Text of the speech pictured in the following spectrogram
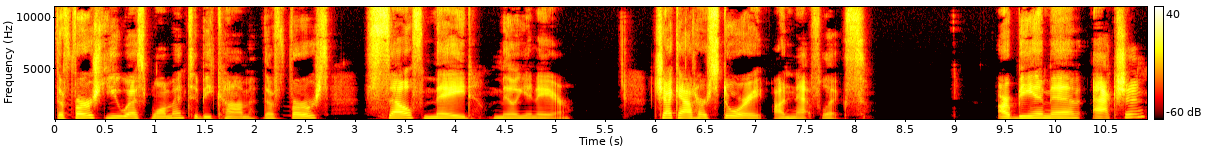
the first U.S. woman to become the first self made millionaire. Check out her story on Netflix. Our BMM action?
